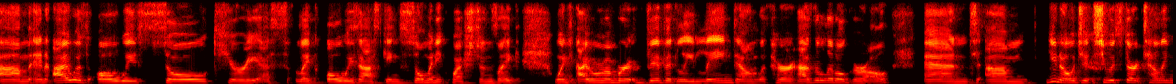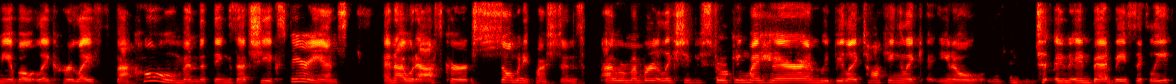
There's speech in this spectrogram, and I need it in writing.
Um, and I was always so curious, like always asking so many questions. Like when I remember vividly laying down with her as a little girl, and um, you know, she would start telling me about like her life back home and the things that she experienced and I would ask her so many questions. I remember like she'd be stroking my hair and we'd be like talking like you know t- in, in bed basically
